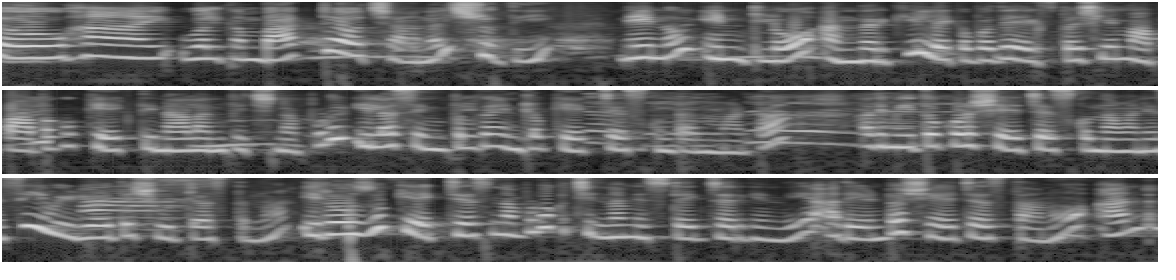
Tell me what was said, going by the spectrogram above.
Hello, hi, welcome back to our channel Shruti. నేను ఇంట్లో అందరికీ లేకపోతే ఎస్పెషలీ మా పాపకు కేక్ తినాలనిపించినప్పుడు ఇలా సింపుల్గా ఇంట్లో కేక్ చేసుకుంటాను అనమాట అది మీతో కూడా షేర్ చేసుకుందాం అనేసి ఈ వీడియో అయితే షూట్ చేస్తున్నా ఈరోజు కేక్ చేసినప్పుడు ఒక చిన్న మిస్టేక్ జరిగింది అదేంటో షేర్ చేస్తాను అండ్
